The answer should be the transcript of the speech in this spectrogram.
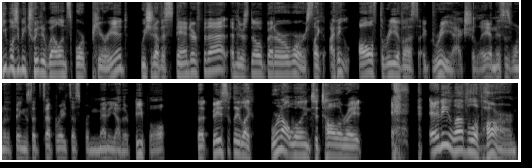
people should be treated well in sport, period. We should have a standard for that. And there's no better or worse. Like, I think all three of us agree, actually. And this is one of the things that separates us from many other people. That basically, like, we're not willing to tolerate any level of harm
